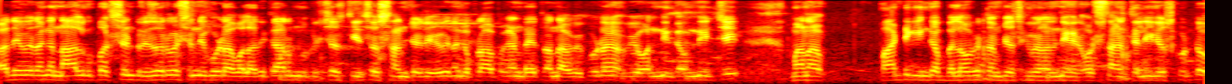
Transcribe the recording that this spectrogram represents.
అదేవిధంగా నాలుగు పర్సెంట్ రిజర్వేషన్ కూడా వాళ్ళ అధికారంలోకి వచ్చేసి తీసేస్తాను ఏ విధంగా ప్రాపగండ అవుతుందో అవి కూడా ఇవన్నీ గమనించి మన పార్టీకి ఇంకా బలోపేతం చేసుకుని వచ్చినాన్ని తెలియజేసుకుంటూ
